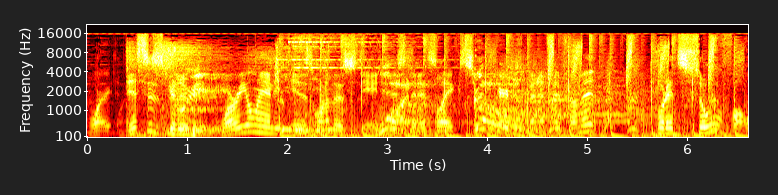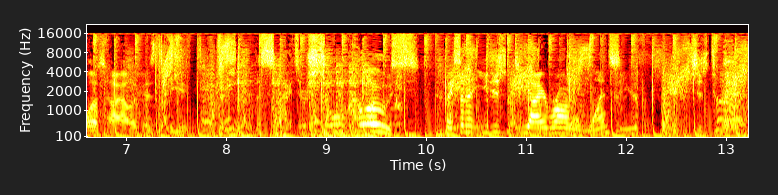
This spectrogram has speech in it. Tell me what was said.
War- this is gonna be Wario Land is one of those stages that it's like certain characters benefit from it, but it's so volatile because the, the, the sides are so close. Like sometimes you just DI wrong once and you're it's just dead.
